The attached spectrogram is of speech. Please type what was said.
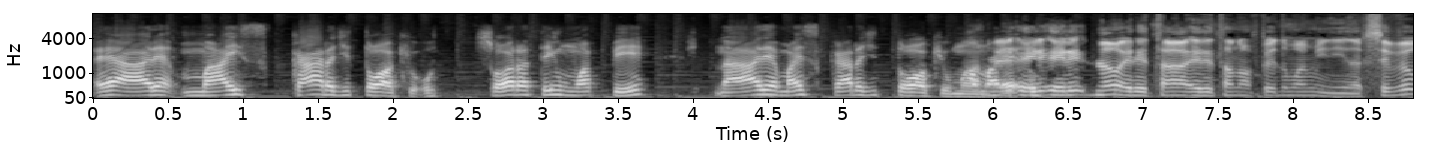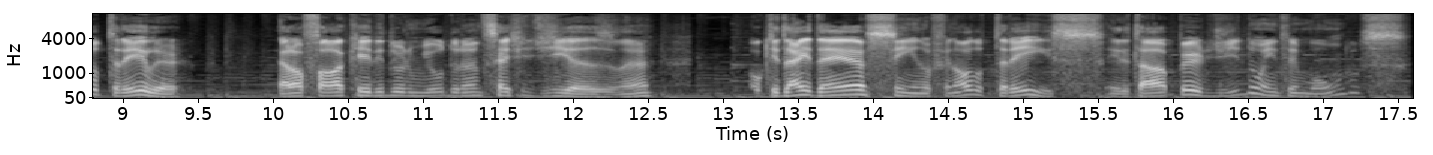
é a área mais cara de Tóquio. O Sora tem um AP na área mais cara de Tóquio, mano. Não, É- ele, ele- não, ele tá, ele tá no AP de uma menina. Você vê o trailer, ela fala que ele dormiu durante sete dias, né? O que dá a ideia é assim, no final do 3, ele tava perdido entre mundos.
